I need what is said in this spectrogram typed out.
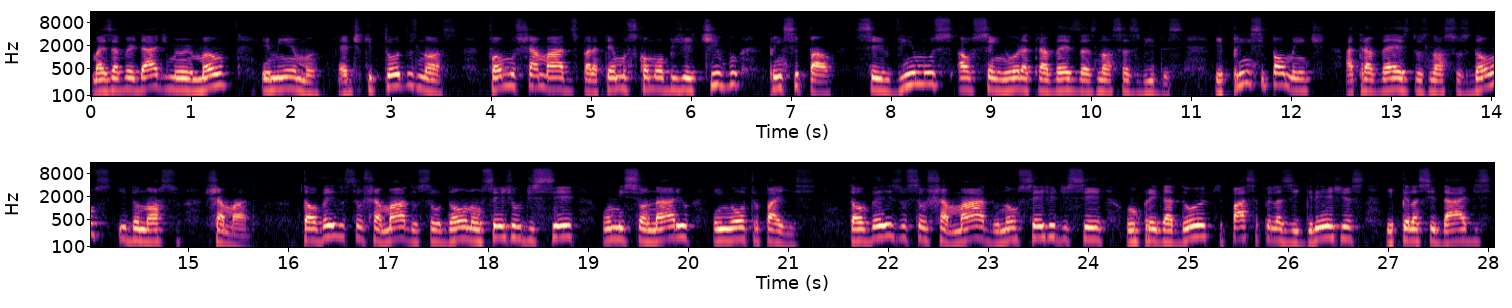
Mas a verdade, meu irmão e minha irmã, é de que todos nós fomos chamados para termos como objetivo principal servirmos ao Senhor através das nossas vidas e principalmente através dos nossos dons e do nosso chamado. Talvez o seu chamado, o seu dom não seja o de ser um missionário em outro país. Talvez o seu chamado não seja de ser um pregador que passa pelas igrejas e pelas cidades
